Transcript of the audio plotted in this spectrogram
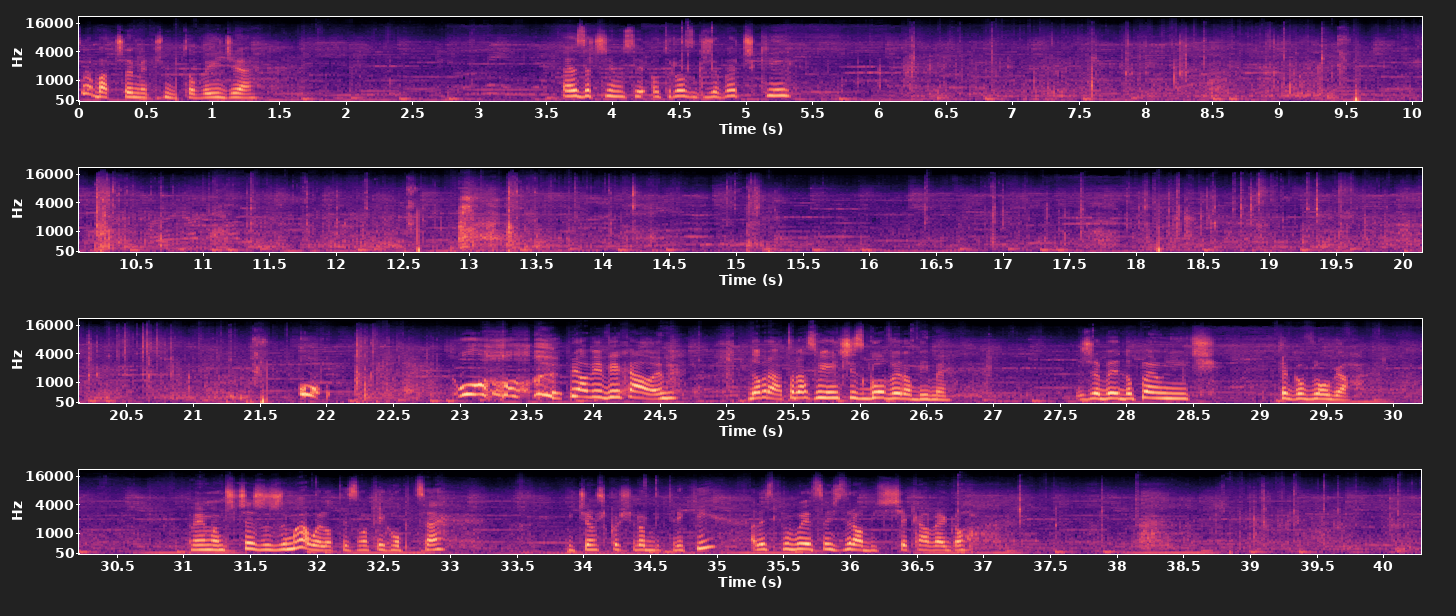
Zobaczymy, czy mi to wyjdzie. Ale zaczniemy sobie od rozgrzeweczki. Prawie wjechałem. Dobra, teraz wyjęcie z głowy robimy, żeby dopełnić tego vloga. Powiem wam szczerze, że małe lot jest na tej chopce i ciężko się robi triki, ale spróbuję coś zrobić ciekawego.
